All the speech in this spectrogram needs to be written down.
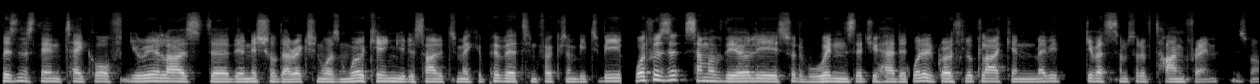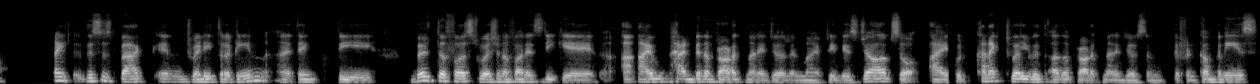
business then take off? You realized uh, the initial direction wasn't working. You decided to make a pivot and focus on B2B. What was it, some of the early sort of wins that you had? What did growth look like? And maybe give us some sort of time frame as well. Right. This is back in 2013. I think we built the first version of our SDK. I had been a product manager in my previous job, so I could connect well with other product managers in different companies,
